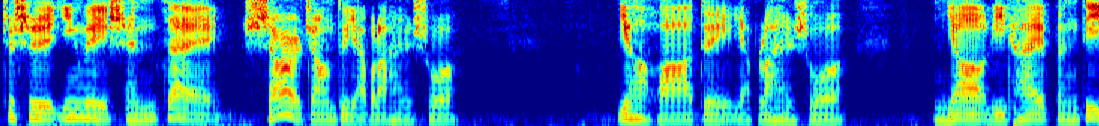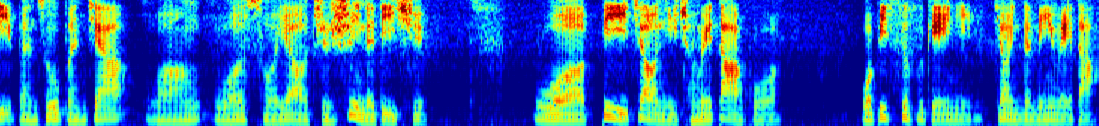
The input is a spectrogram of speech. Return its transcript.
这是因为神在十二章对亚伯拉罕说：“耶和华对亚伯拉罕说，你要离开本地、本族、本家，往我所要指示你的地去。我必叫你成为大国，我必赐福给你，叫你的名为大。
